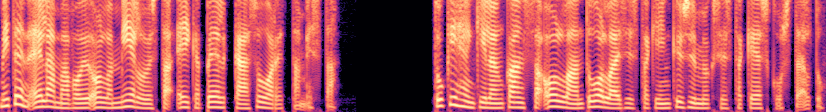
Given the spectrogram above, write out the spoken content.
Miten elämä voi olla mieluista eikä pelkkää suorittamista. Tukihenkilön kanssa ollaan tuollaisistakin kysymyksistä keskusteltu.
